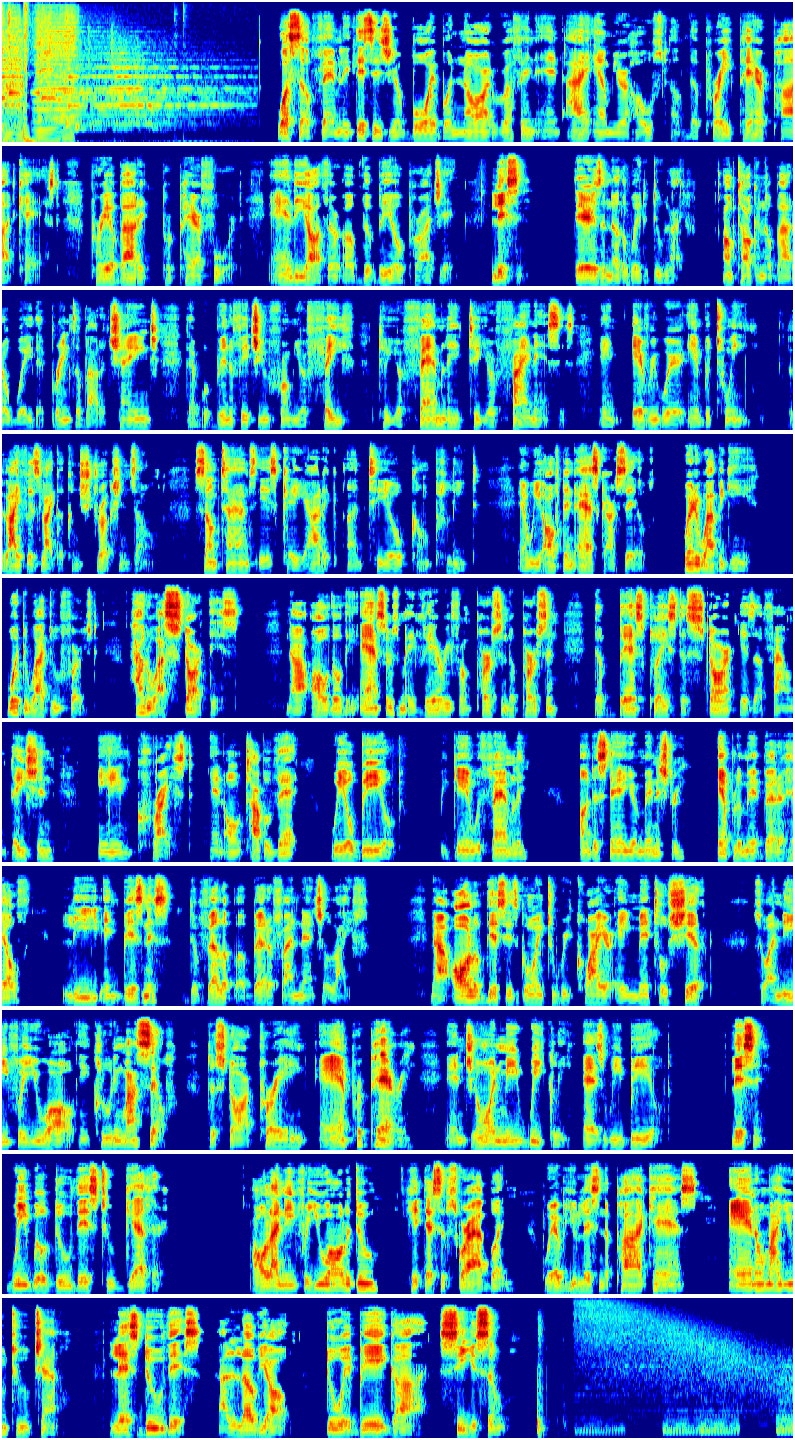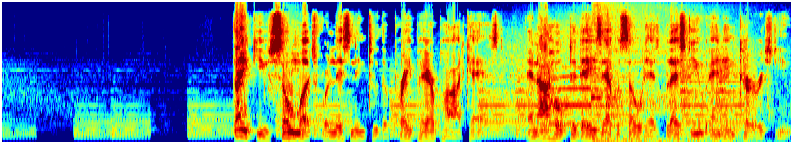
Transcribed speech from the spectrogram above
What's up, family? This is your boy Bernard Ruffin, and I am your host of the PRAYpare podcast. Pray about it, prepare for it, and the author of the Build Project. Listen, there is another way to do life. I'm talking about a way that brings about a change that will benefit you from your faith to your family to your finances and everywhere in between. Life is like a construction zone. Sometimes it's chaotic until complete. And we often ask ourselves, where do I begin? What do I do first? How do I start this? Now, although the answers may vary from person to person, the best place to start is a foundation in Christ. And on top of that, we'll build. Begin with family, understand your ministry, implement better health, lead in business, develop a better financial life. Now, all of this is going to require a mental shift. So I need for you all, including myself, to start praying and preparing and join me weekly as we build. Listen, we will do this together. All I need for you all to do, hit that subscribe button wherever you listen to podcasts and on my YouTube channel. Let's do this. I love y'all. Do it big, God. See you soon. Thank you so much for listening to the PRAYpare podcast, and I hope today's episode has blessed you and encouraged you.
